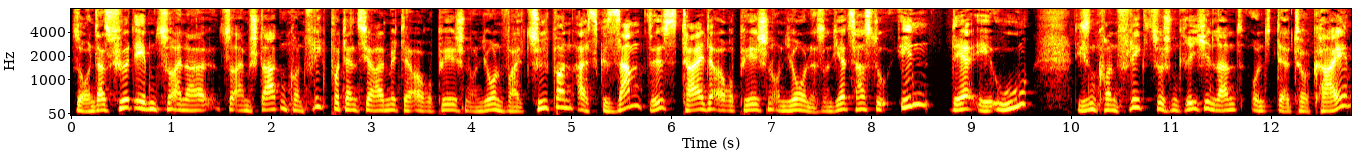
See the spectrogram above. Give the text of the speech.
So, und das führt eben zu einer, zu einem starken Konfliktpotenzial mit der Europäischen Union, weil Zypern als Gesamtes Teil der Europäischen Union ist. Und jetzt hast du in der EU diesen Konflikt zwischen Griechenland und der Türkei.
